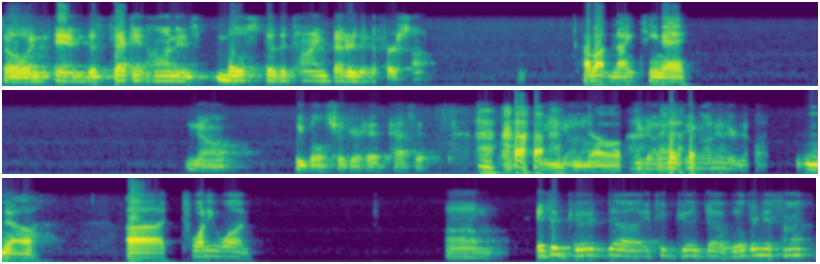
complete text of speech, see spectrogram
So, and, and the second hunt is most of the time better than the first hunt. How about 19A? No, we both shook your head. Pass it. you no. You got anything on it or no? No. Uh, 21. Um, it's a good uh, it's a good uh, wilderness hunt.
